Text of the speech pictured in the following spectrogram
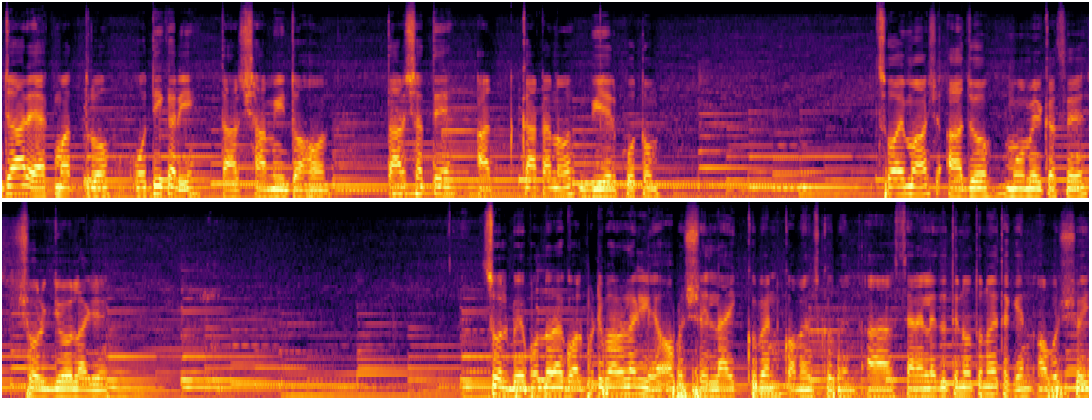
যার একমাত্র অধিকারী তার স্বামী দহন। তার সাথে আট কাটানো বিয়ের প্রথম ছয় মাস আজও মোমের কাছে স্বর্গীয় লাগে। চলবে, বন্ধুরা, গল্পটি ভালো লাগলে অবশ্যই লাইক করবেন কমেন্টস করবেন, আর চ্যানেলে যদি নতুন হয়ে থাকেন, অবশ্যই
